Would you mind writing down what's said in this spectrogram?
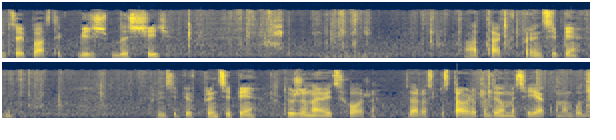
Оцей пластик більш блищить. А так, в принципі, в принципі, в принципі, дуже навіть схоже. Зараз поставлю, подивимося, як воно буде.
